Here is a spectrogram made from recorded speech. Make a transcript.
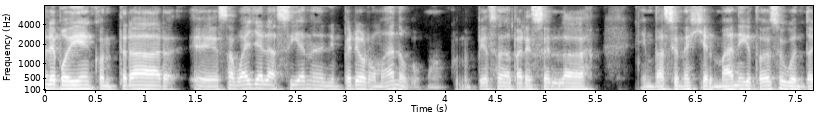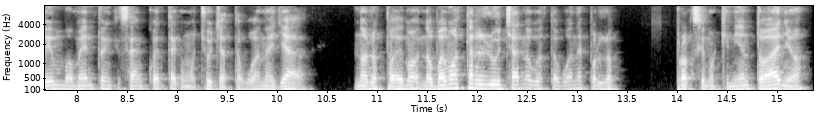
le podía encontrar, eh, esa ya la hacían en el Imperio Romano, como cuando empiezan a aparecer las invasiones germánicas y todo eso, cuando hay un momento en que se dan cuenta como chucha, estos weones ya no los podemos, no podemos estar luchando con estos weones por los próximos 500 años.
